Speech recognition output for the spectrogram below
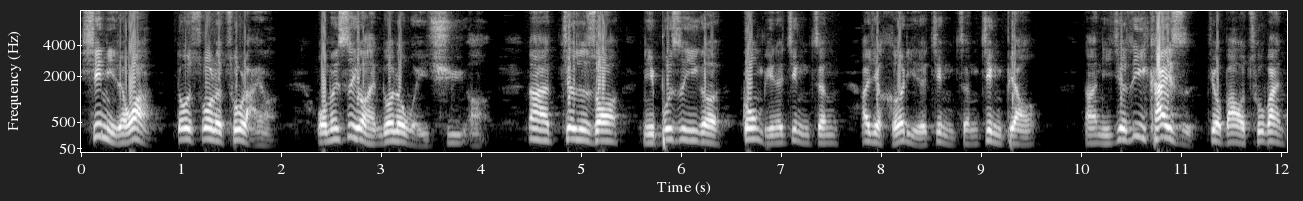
心里的话都说了出来啊，我们是有很多的委屈啊。那就是说，你不是一个公平的竞争，而且合理的竞争竞标啊！你就是一开始就把我出判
